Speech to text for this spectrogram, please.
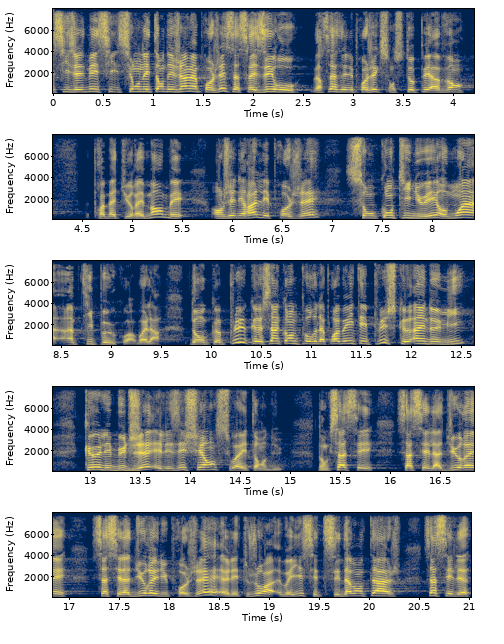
si, si, on étend déjà un projet, ça serait zéro. Ça, c'est les projets qui sont stoppés avant prématurément, mais en général, les projets sont continués au moins un petit peu, quoi. Voilà. Donc, plus que 50 pour la probabilité, plus que un demi, que les budgets et les échéances soient étendus. Donc ça c'est ça c'est la durée ça c'est la durée du projet. Elle est toujours vous voyez c'est davantage ça c'est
